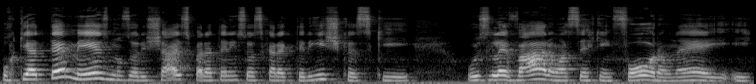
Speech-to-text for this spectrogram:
porque até mesmo os orixás para terem suas características que os levaram a ser quem foram, né? E,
